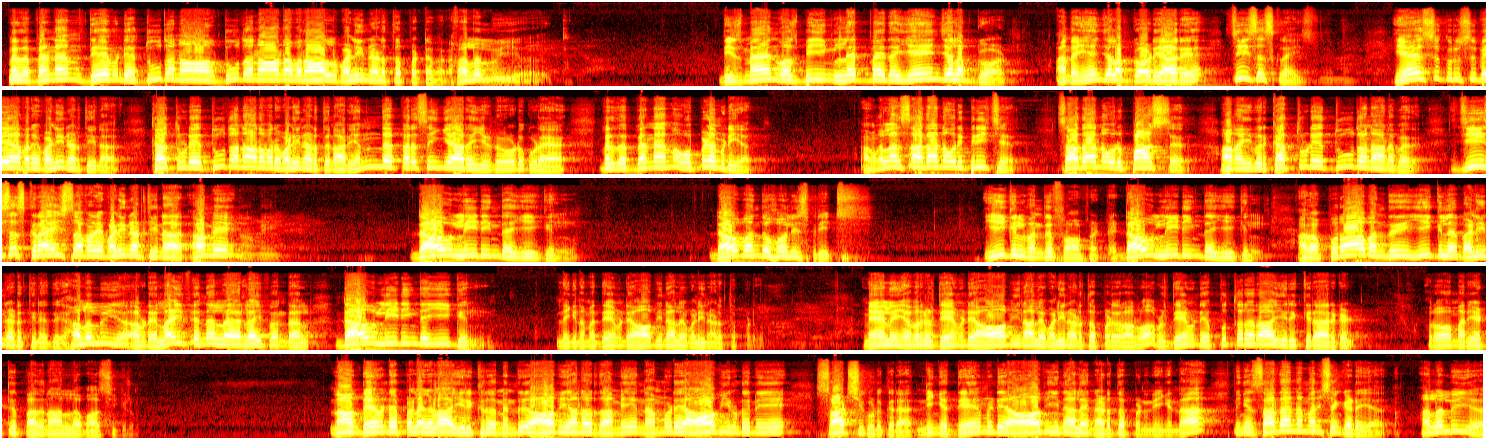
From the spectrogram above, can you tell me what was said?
பிரதர் பிரணாம் தேவனுடைய தூதனால் தூதனானவரால் வழி நடத்தப்பட்டவர். This man was being led by the angel of God. அந்த ஏஞ்சல் ஆஃப் காட் யாரு? ஜீசஸ் கிரைஸ்ட் இயேசு கிறிஸ்துவே அவரை வழி நடத்தினார். கர்த்தருடைய தூதனானவரை வழி நடத்தினார். எந்த பிரசங்கியாரோடு கூட? பிரதர் பெண்ணாம ஒப்பிட முடியாது. அவங்கெல்லாம் சாதாரண ஒரு பிரீச்சர் சாதாரண ஒரு பாஸ்டர் ஆனா இவர் கர்த்தருடைய தூதனானவர். ஜீசஸ் கிரைஸ்ட் அவரை வழி நடத்தினார். ஆமே dove leading the eagle dove வந்து ஹோலி ஸ்பிரிட் ஈகிள் வந்து prophet dove leading the eagle அதை புறா வந்து ஈகிளை வழி நடத்தினது. ஹலலுயா அவருடைய லைஃப் என்ன? லைஃப் என்றால் டவ் லீடிங் த ஈகிள் இன்னைக்கு நம்ம தேவனுடைய ஆவினாலே வழி நடத்தப்படுது மேலும் எவர்கள் தேவனுடைய ஆவினாலே வழி நடத்தப்படுகிறாரோ அவர்கள் தேவனுடைய புத்திரராக இருக்கிறார்கள். ரோமர் எட்டு பதினாலில் வாசிக்கிறோம். நாம் தேவனுடைய பிள்ளைகளாக இருக்கிறோம் என்று ஆவியானவர் தாமே நம்முடைய ஆவியினுடனே சாட்சி கொடுக்கிறார். நீங்க தேவனுடைய ஆவியினாலே நடத்தப்படுனீங்கன்னா நீங்க சாதாரண மனுஷன் கிடையாது. Hallelujah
